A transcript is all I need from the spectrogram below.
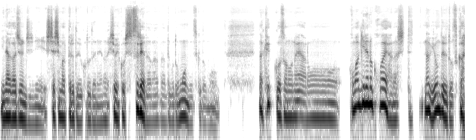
稲川淳二にしてしまってるということでね、なんか非常にこう失礼だな、なんてこと思うんですけども、結構そのね、あのー、細切れの怖い話って、なんか読んでると疲れ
